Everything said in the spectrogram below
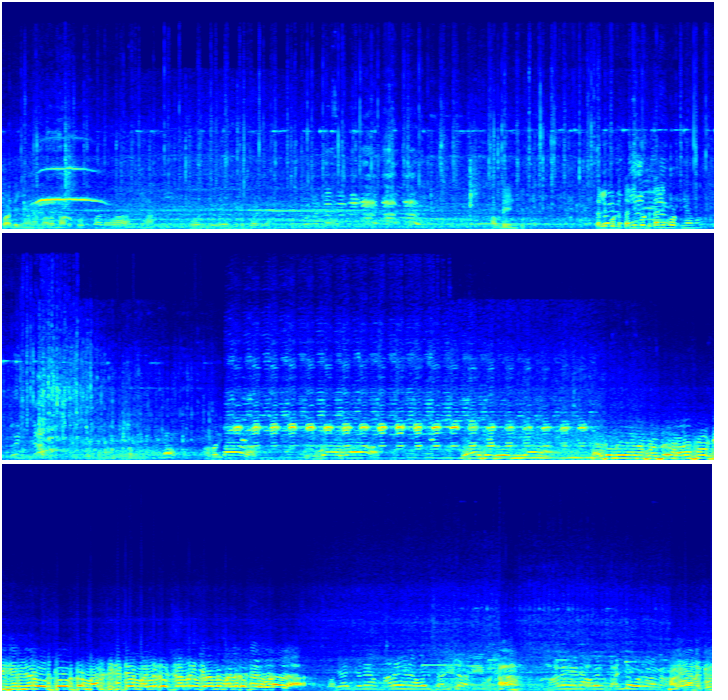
பாட்டிங்க மத மாடு போட்டு அப்படின்ட்டு தள்ளி போட்டு தள்ளி போட்டு தள்ளி போட்டுனேமா கடுமையான பந்து மனசு ஓட்டிக்கிறீங்க ஒருத்த ஒருத்த மறுத்துக்கிட்டே மல்லு கட்டினாலும் இங்க வந்து மல்லு கட்டிட கூடாதா? மலையானுக்கு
